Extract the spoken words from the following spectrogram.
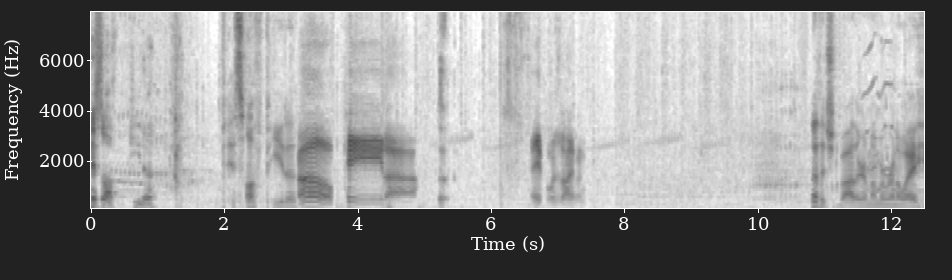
Piss off PETA. Piss off, PETA. Oh, Peter. Hey, where's Ivan? Nothing should bother him. I'm gonna run away.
